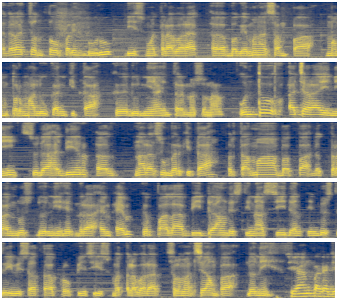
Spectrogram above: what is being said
adalah contoh paling buruk di Sumatera Barat eh, bagaimana sampah mempermalukan kita ke dunia internasional. Untuk acara ini sudah hadir eh, narasumber kita. Pertama, Bapak Dr. Andus Doni Hendra MM, Kepala Bidang Destinasi dan Industri Wisata Provinsi Sumatera Barat. Selamat siang, Pak Doni. Siang, Pak KJ.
